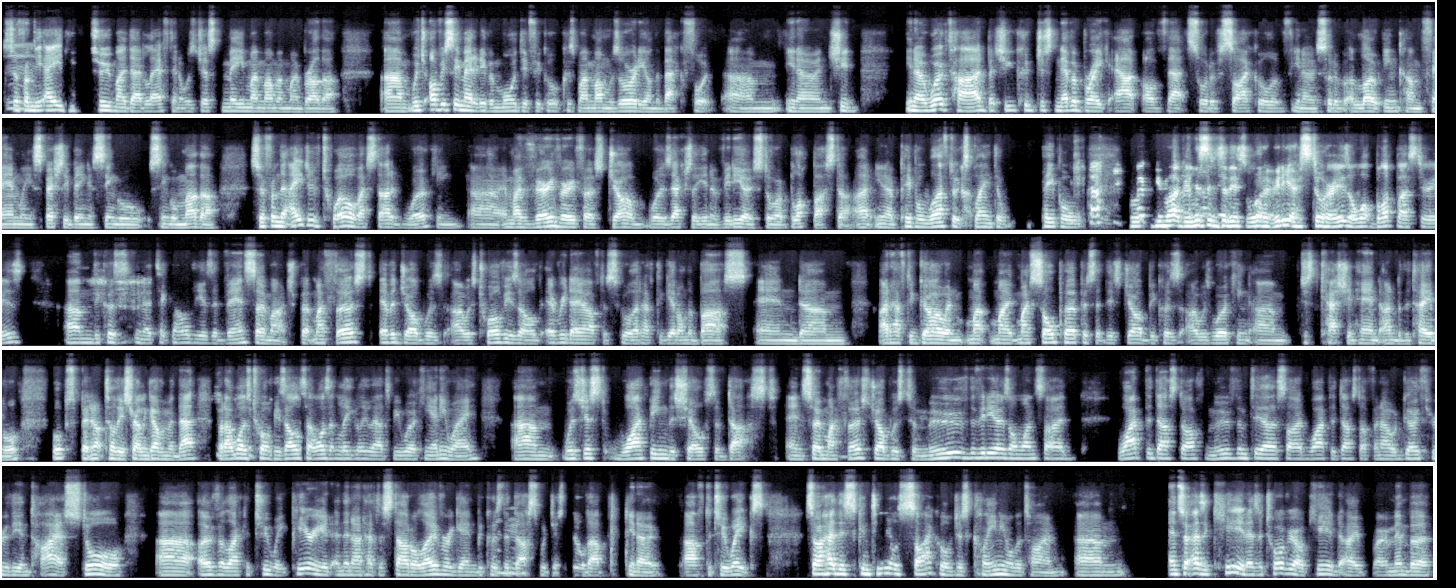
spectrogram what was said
So mm. from the age of two, my dad left, and it was just me, my mum, and my brother. Um, which obviously made it even more difficult because my mum was already on the back foot, um, you know, and she'd, you know, worked hard, but she could just never break out of that sort of cycle of, you know, sort of a low income family, especially being a single single mother. So from the age of 12, I started working, uh, and my very very first job was actually in a video store, a Blockbuster. I, you know, people will have to explain to people you might be listening to this what a video store is or what Blockbuster is um, because you know technology has advanced so much. But my first ever job was I was 12 years old. Every day after school, I'd have to get on the bus and um, I'd have to go. And my, my my sole purpose at this job, because I was working um, just cash in hand under the table. Oops, better not tell the Australian government that. But I was 12 years old, so I wasn't legally allowed to be working anyway. Um, was just wiping the shelves of dust. And so my first job was to move the videos on one side wipe the dust off, move them to the other side, wipe the dust off, and I would go through the entire store uh, over like a two week period, and then I'd have to start all over again because mm-hmm. the dust would just build up, you know, after two weeks. So I had this continuous cycle of just cleaning all the time. Um, and so as a kid, as a 12 year old kid, I, I remember,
